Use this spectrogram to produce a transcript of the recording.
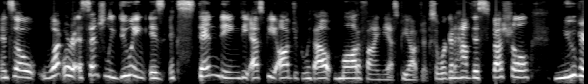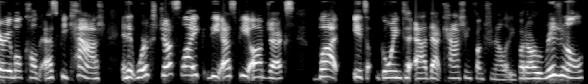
And so what we're essentially doing is extending the SP object without modifying the SP object. So we're going to have this special new variable called SP cache, and it works just like the SP objects, but it's going to add that caching functionality. But our original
